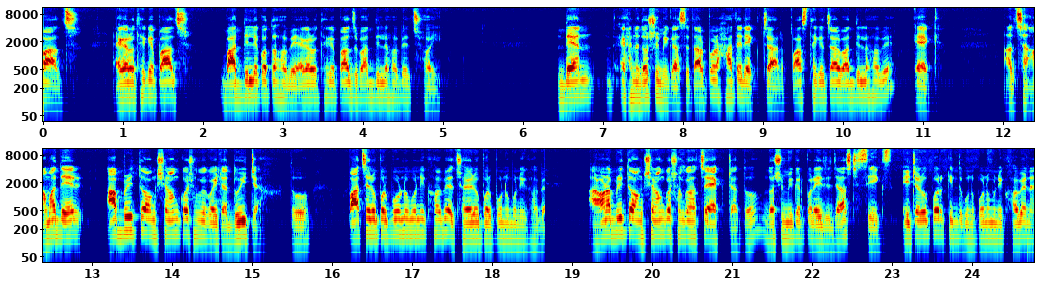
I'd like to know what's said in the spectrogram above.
পাঁচ, এগারো থেকে পাঁচ বাদ দিলে কত হবে? এগারো থেকে পাঁচ বাদ দিলে হবে ছয়। দেন, এখানে দশমিক আছে, তারপর হাতের এক, চার, পাঁচ থেকে চার বাদ দিলে হবে এক। আচ্ছা আমাদের আবৃত অংশের অঙ্ক সংখ্যা কয়টা? দুইটা। তো পাঁচের উপর পূর্ণবণিক হবে, ছয়ের উপর পূর্ণবণিক হবে। আর অনাবৃত অংশের অঙ্ক সংখ্যা হচ্ছে একটা। তো দশমিকের পর এই যে জাস্ট সিক্স এইটার উপর কিন্তু কোনো পূর্ণবণিক হবে না।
